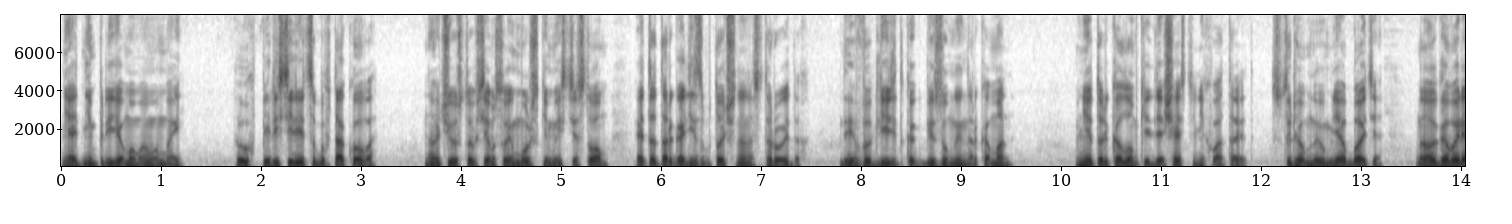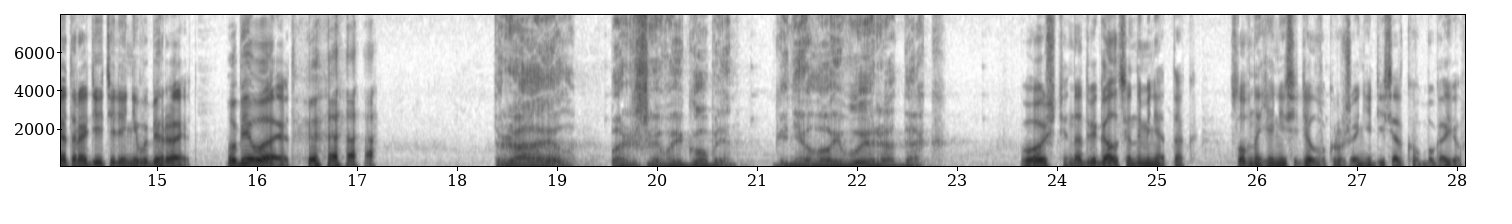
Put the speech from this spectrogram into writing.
ни одним приемом ММА. Ух, переселиться бы в такого. Но чувствую всем своим мужским естеством, этот организм точно на стероидах. Да и выглядит как безумный наркоман. Мне только ломки для счастья не хватает. Стрёмный у меня батя. Но, говорят, родители не выбирают. Убивают. Трайл, паршивый гоблин, гнилой выродок. Вождь надвигался на меня так, словно я не сидел в окружении десятков бугаев.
